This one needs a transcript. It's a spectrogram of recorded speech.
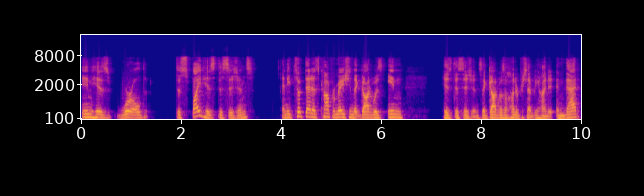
in his world despite his decisions, and he took that as confirmation that God was in his decisions, that God was 100% behind it. And that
